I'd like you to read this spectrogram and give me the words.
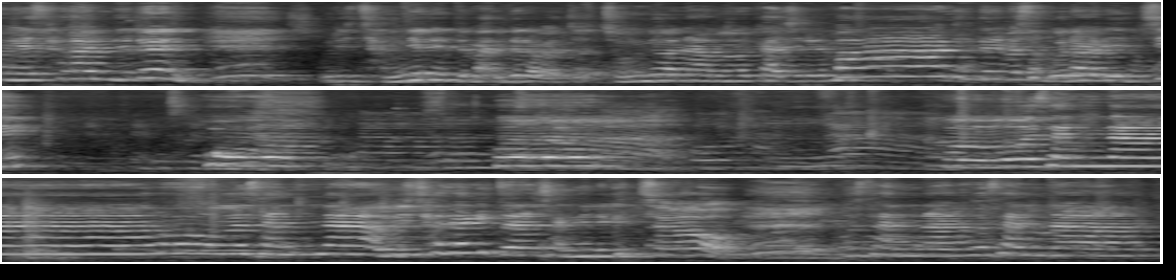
평의 사람들은 우리 작년에도 만들어봤죠. 종려나무 가지를 막 흔들면서 뭐라 그랬지? 호, 호, 호산나, 호산나. 우리 찬양했잖아 작년에 그쵸? 호산나, 호산나.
